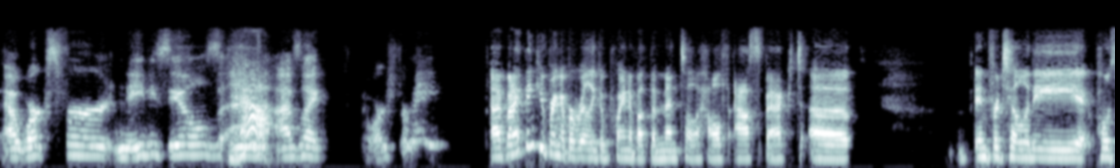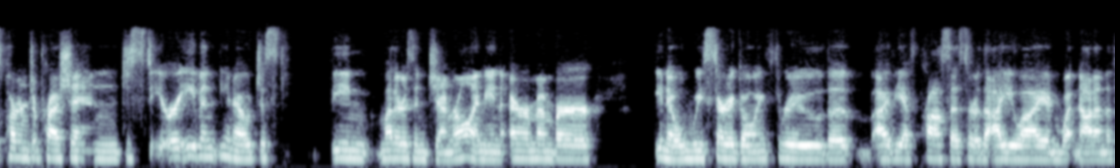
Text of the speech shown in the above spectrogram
that works for Navy SEALs. And Yeah. I was like, it works for me. Uh, but I think you bring up a really good point about the mental health aspect of infertility, postpartum depression, just or even you know just being mothers in general. I mean, I remember you know when we started going through the IVF process or the IUI and whatnot on the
